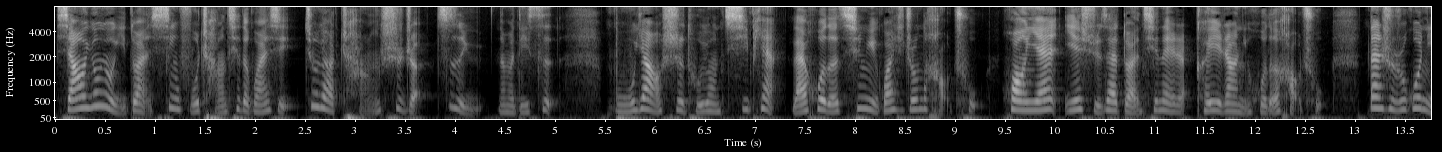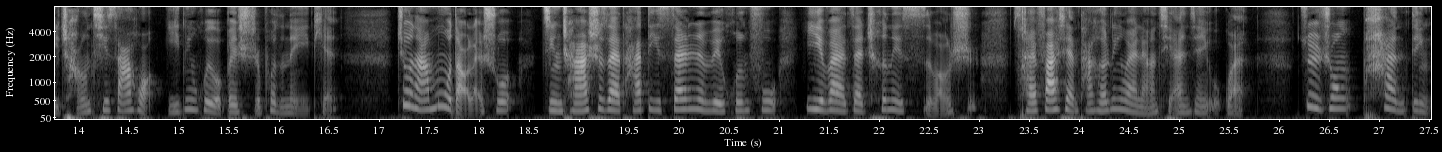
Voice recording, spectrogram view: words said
想要拥有一段幸福长期的关系，就要尝试着自愈。那么第四，不要试图用欺骗来获得亲密关系中的好处。谎言也许在短期内可以让你获得好处，但是如果你长期撒谎，一定会有被识破的那一天。就拿木岛来说，警察是在他第三任未婚夫意外在车内死亡时，才发现他和另外两起案件有关。最终判定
